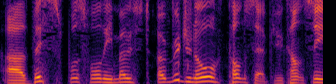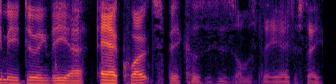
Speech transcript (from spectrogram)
Uh, this was for the most original concept. You can't see me doing the uh, air quotes because this is obviously uh, just a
